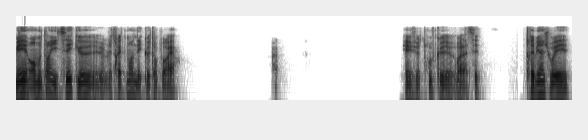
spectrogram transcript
Mais en même temps, il sait que le traitement n'est que temporaire. Et je trouve que voilà, c'est très bien joué,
